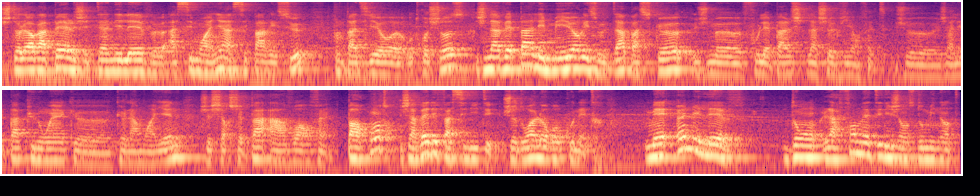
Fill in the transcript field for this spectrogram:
Je te le rappelle, j'étais un élève assez moyen, assez paresseux, pour ne pas dire euh, autre chose. Je n'avais pas les meilleurs résultats parce que je me foulais pas la cheville en fait. Je n'allais pas plus loin que, que la moyenne. Je cherchais pas à avoir 20. Par contre, j'avais des facilités, je dois le reconnaître. Mais un élève dont la forme d'intelligence dominante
